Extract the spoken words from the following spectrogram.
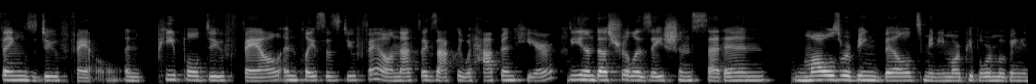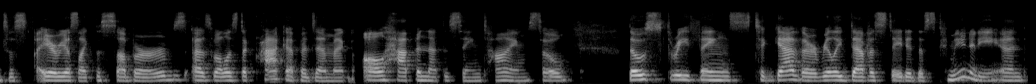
things do fail and people do fail and places do fail. And that's exactly what happened here. The industrialization set in, malls were being built, meaning more people were moving into areas like the suburbs, as well as the crack epidemic, all happened at the same time. So those three things together really devastated this community and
